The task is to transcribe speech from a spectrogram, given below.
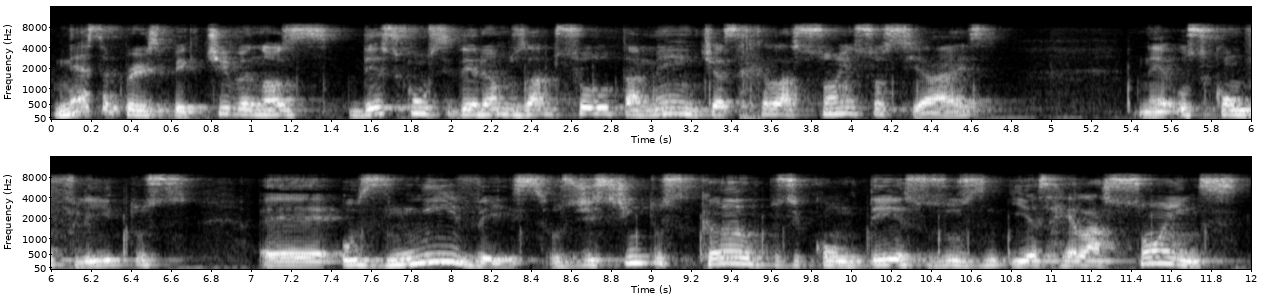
Nessa perspectiva, nós desconsideramos absolutamente as relações sociais, né, os conflitos, eh, os níveis, os distintos campos e contextos os, e as relações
